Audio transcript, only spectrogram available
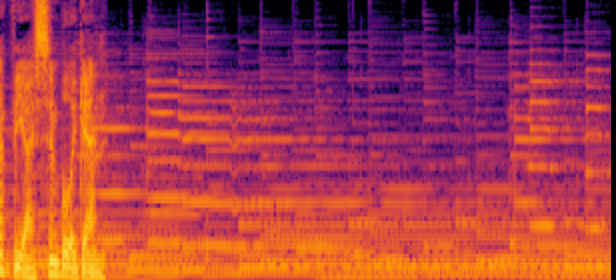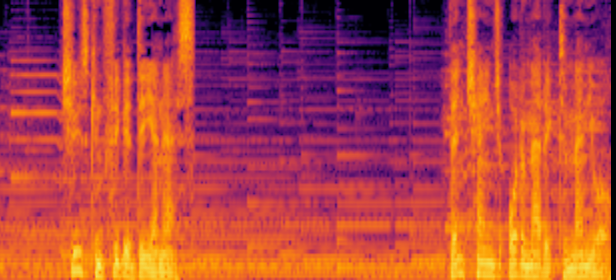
Tap the I symbol again. Choose Configure DNS. Then change Automatic to Manual.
